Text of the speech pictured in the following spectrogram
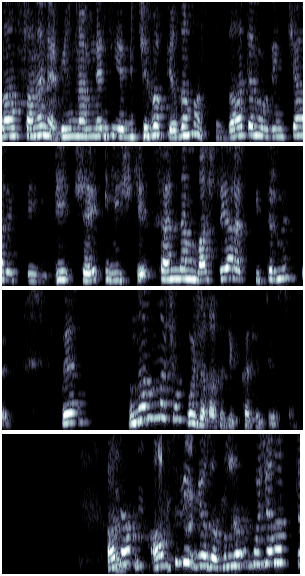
lan sana ne bilmem ne diye bir cevap yazamazsın. Zaten orada inkar ettiğin şey, ilişki senden başlayarak bitirmişsin. Ve bunlar buna çok bocaladı dikkat ediyorsun. Adam altı videoda bunları bocalattı.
